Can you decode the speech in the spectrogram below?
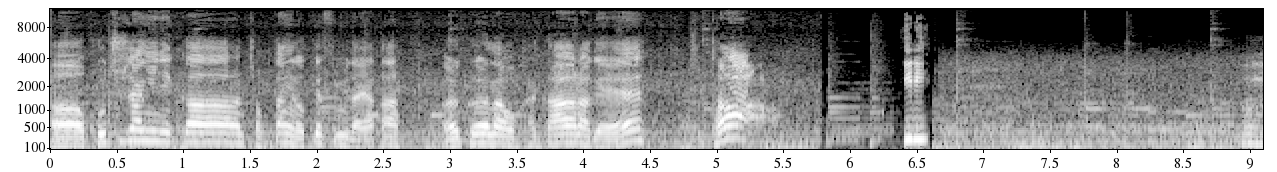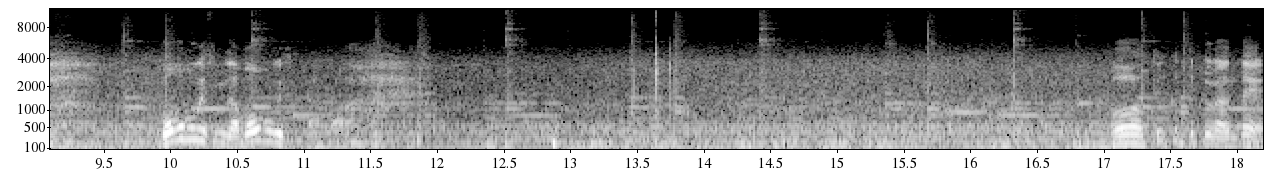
어, 고추장이니까 적당히 넣겠습니다. 약간 얼큰하고 칼칼하게. 좋다! 1위 먹어보겠습니다. 먹어보겠습니다. 아. 어 뜨끈뜨끈한데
